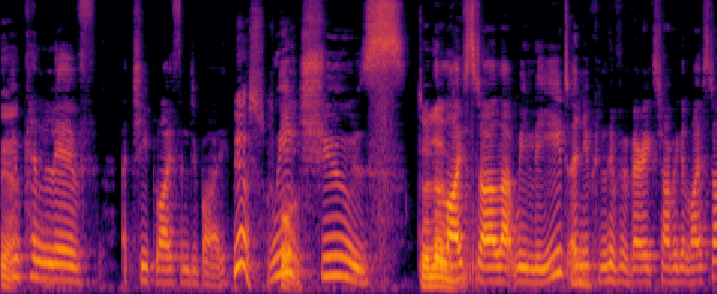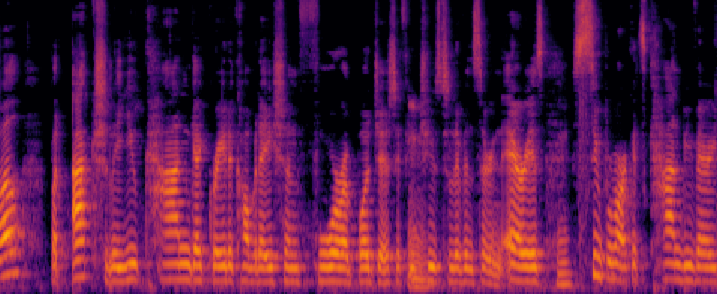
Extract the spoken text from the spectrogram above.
Yeah. You can live a cheap life in Dubai. Yes, we course. choose To the live- lifestyle that we lead, and hmm. you can live a very extravagant lifestyle. But actually, you can get great accommodation for a budget if Mm. you choose to live in certain areas. Supermarkets can be very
